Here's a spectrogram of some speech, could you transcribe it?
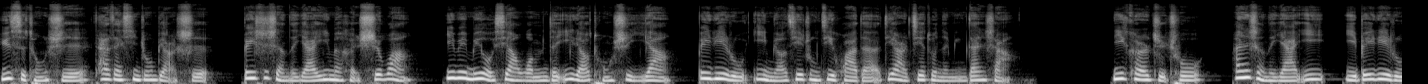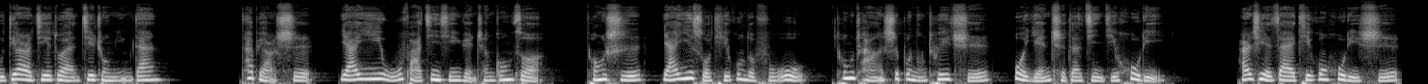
与此同时，他在信中表示，卑诗省的牙医们很失望，因为没有像我们的医疗同事一样被列入疫苗接种计划的第二阶段的名单上。尼克尔指出，安省的牙医已被列入第二阶段接种名单。他表示，牙医无法进行远程工作，同时，牙医所提供的服务通常是不能推迟或延迟的紧急护理，而且在提供护理时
